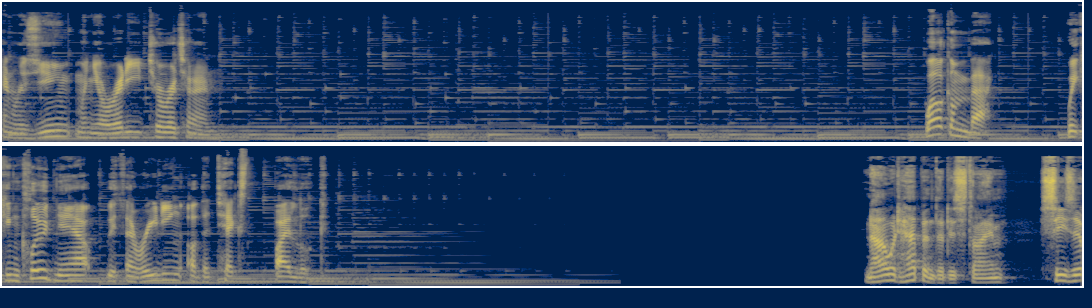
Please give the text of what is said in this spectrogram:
and resume when you're ready to return. Welcome back. We conclude now with a reading of the text by Luc. Now it happened at this time Caesar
